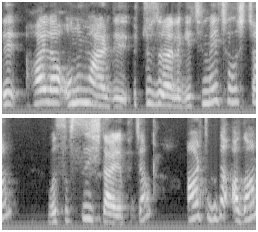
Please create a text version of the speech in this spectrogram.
Ve hala onun verdiği 300 lirayla geçinmeye çalışacağım. Vasıfsız işler yapacağım. Artı bir de adam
